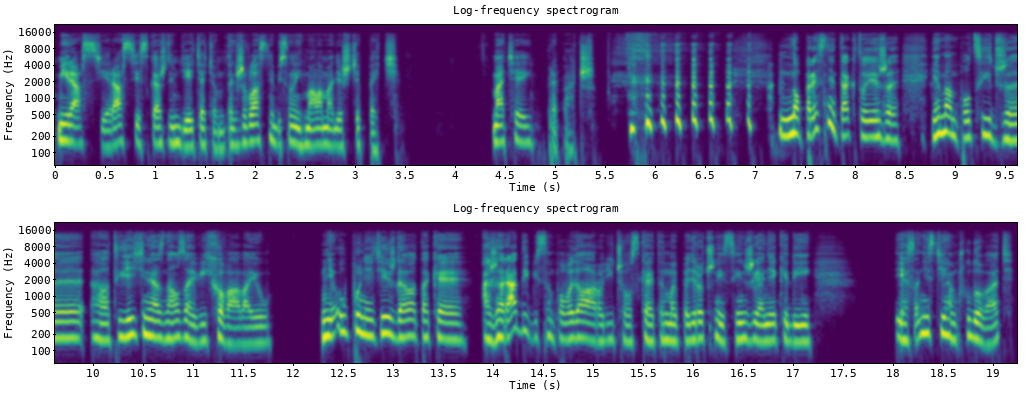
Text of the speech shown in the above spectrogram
mi rastie, rastie s každým dieťaťom. Takže vlastne by som ich mala mať ešte 5. Matej, prepač. No presne tak to je, že ja mám pocit, že tí deti nás naozaj vychovávajú. Mne úplne tiež dáva také, až rady by som povedala rodičovské, aj ten môj 5-ročný syn, že ja niekedy, ja sa nestíham čudovať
